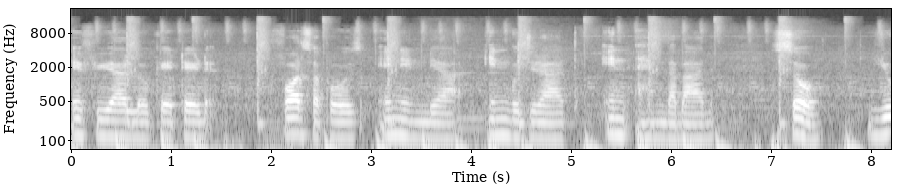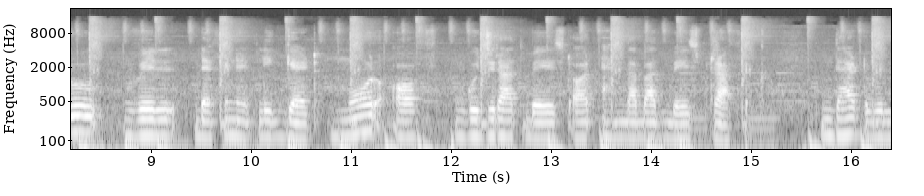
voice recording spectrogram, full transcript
if you are located, for suppose, in India, in Gujarat, in Ahmedabad, so you will definitely get more of Gujarat based or Ahmedabad based traffic that will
